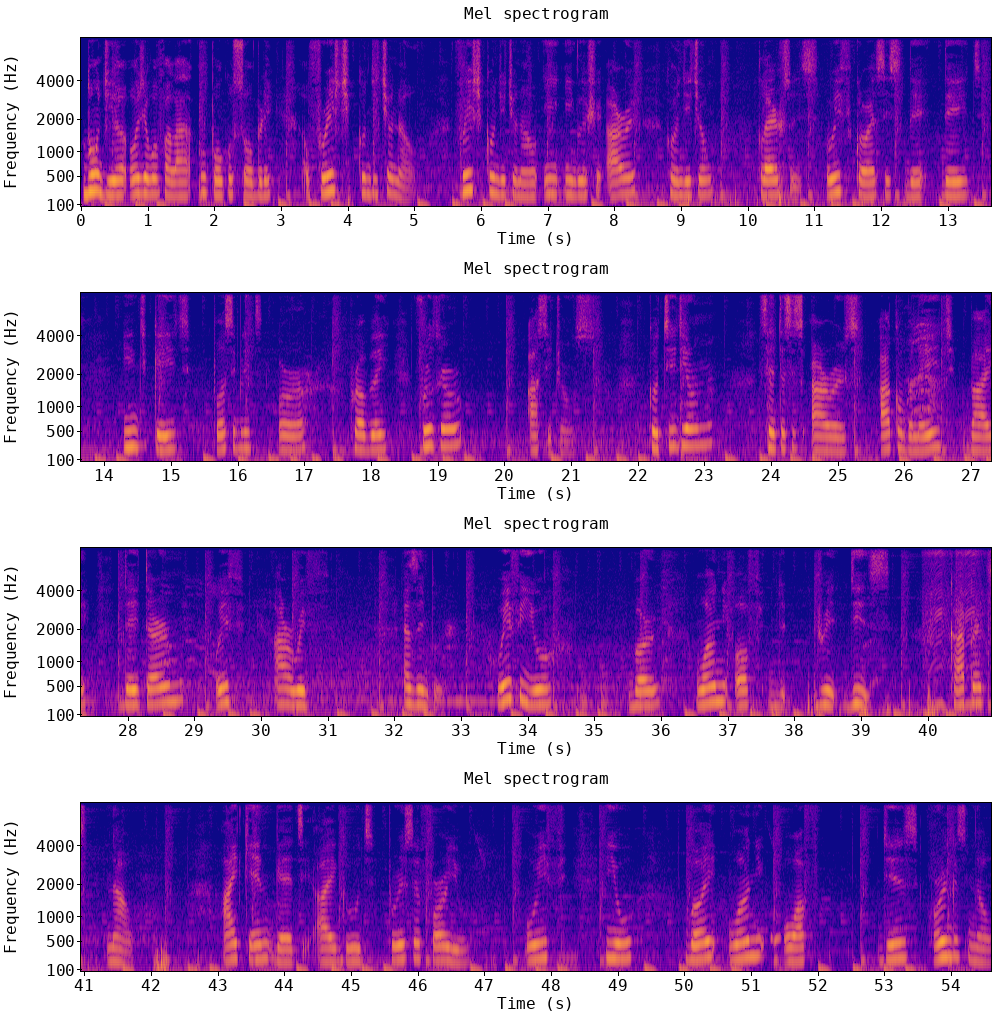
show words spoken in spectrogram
Bom dia, hoje eu vou falar um pouco sobre o first conditional. First conditional in English are condition clauses with clauses that indicate possibility or probably future actions. Quotidian sentences are accompanied by the term with are with. Example With you buy one of these carpets now. I can get a good price for you. With you buy one of these rings now.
